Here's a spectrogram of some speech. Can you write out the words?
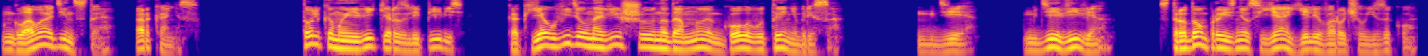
Глава 11. Арканис. Только мои веки разлепились, как я увидел нависшую надо мной голову Тенебриса. «Где? Где Вивиан?» С трудом произнес я, еле ворочал языком.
